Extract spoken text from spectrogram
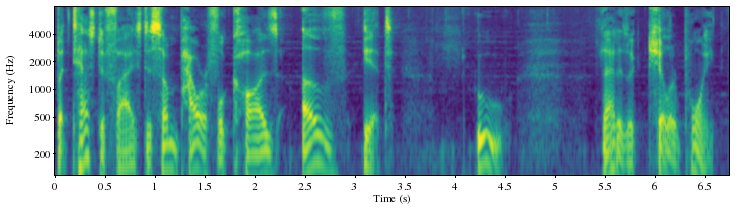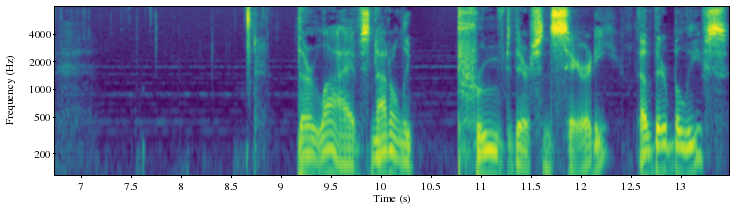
but testifies to some powerful cause of it. Ooh, that is a killer point. Their lives not only proved their sincerity of their beliefs,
